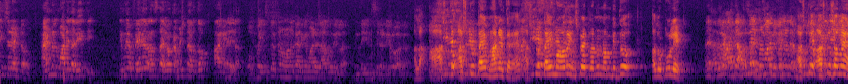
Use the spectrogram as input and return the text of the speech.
ಇನ್ಸಿಡೆಂಟ್ ಹ್ಯಾಂಡಲ್ ಮಾಡಿದ ರೀತಿ ನಿಮಗೆ ಫೇಲಿಯರ್ ಅನ್ಸ್ತಾ ಇಲ್ವಾ ಕಮಿಷನರ್ದು ಹಾಗೆ ಒಬ್ಬ ಇನ್ಸ್ಪೆಕ್ಟರ್ ಹೊಣೆಗಾರಿಕೆ ಮಾಡಿದ್ರೆ ಆಗುದಿಲ್ಲ ಇಂಥ ಇನ್ಸಿಡೆಂಟ್ ಇರುವಾಗ. ಅಲ್ಲ ಅಷ್ಟು ಅಷ್ಟು ಟೈಮ್ ನಾನು ಹೇಳ್ತೇನೆ. ಅಷ್ಟು ಟೈಮ್ ಅವರು ಇನ್ಸ್ಪೆಕ್ಟರ್ ಅನ್ನು ನಂಬಿದ್ದು ಅದು ಟೂ ಲೇಟ್. ಅಷ್ಟು ಅಷ್ಟು ಸಮಯ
